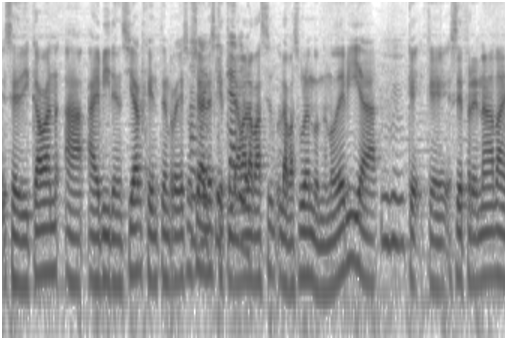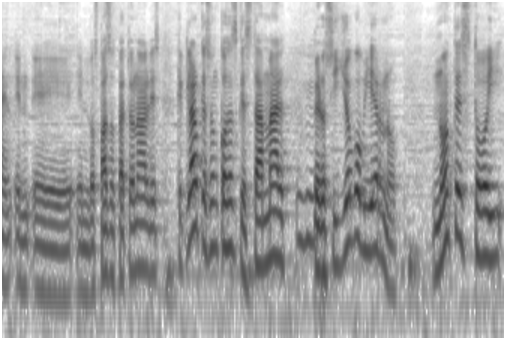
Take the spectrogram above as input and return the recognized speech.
eh, se dedicaban a, a evidenciar gente en redes sociales que tiraba la, basu- la basura en donde no debía, que, que se frenaba en, en, eh, en los pasos peatonales, que claro que son cosas que están mal, pero si yo gobierno no te estoy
